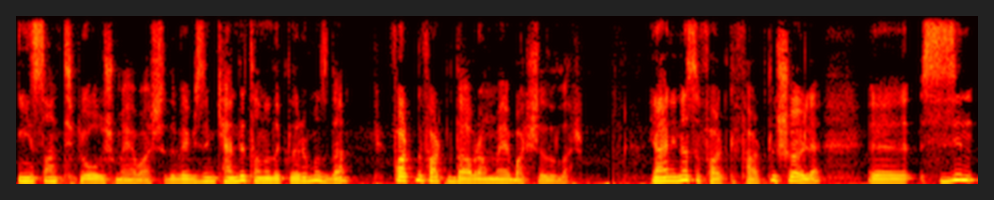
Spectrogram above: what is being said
insan tipi oluşmaya başladı ve bizim kendi tanıdıklarımız da farklı farklı davranmaya başladılar. Yani nasıl farklı farklı? Şöyle e, sizin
